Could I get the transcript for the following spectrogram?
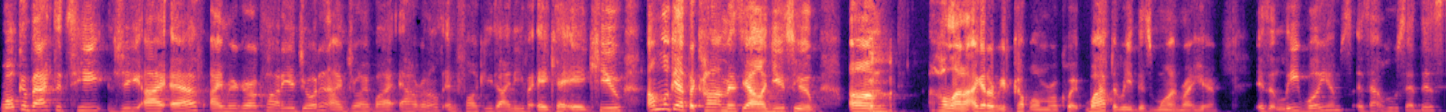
Welcome back to TGIF. I'm your girl Claudia Jordan. I'm joined by Al Reynolds and Funky Dineva, aka Q. I'm looking at the comments, y'all, on YouTube. Um, hold on, I gotta read a couple of them real quick. Well, I have to read this one right here. Is it Lee Williams? Is that who said this?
